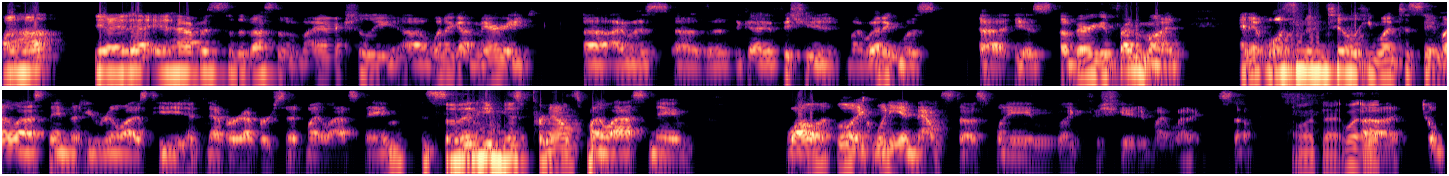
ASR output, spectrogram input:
Uh huh. Yeah, it, it happens to the best of them. I actually, uh, when I got married, uh, I was uh, the the guy who officiated my wedding was uh, is a very good friend of mine, and it wasn't until he went to say my last name that he realized he had never ever said my last name, and so then he mispronounced my last name while like when he announced us when he like officiated my wedding. So I what that what, uh, don't-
